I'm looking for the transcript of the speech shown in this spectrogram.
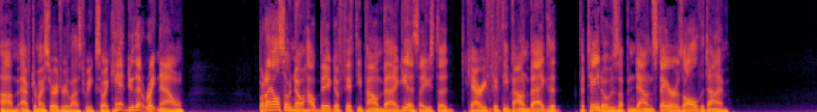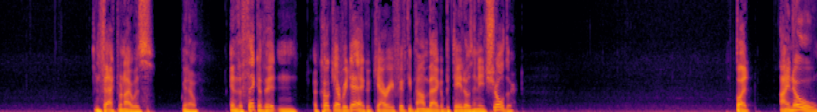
um, after my surgery last week. So I can't do that right now. But I also know how big a 50 pound bag is. I used to carry 50 pound bags of potatoes up and down stairs all the time. In fact, when I was, you know, in the thick of it and a cook every day, I could carry a 50 pound bag of potatoes in each shoulder. But I know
